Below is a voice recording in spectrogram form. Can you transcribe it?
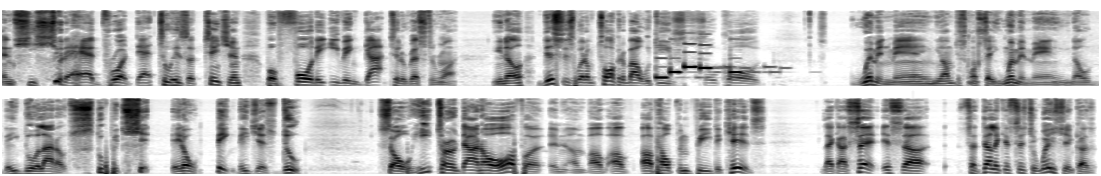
and she should have had brought that to his attention before they even got to the restaurant. You know, this is what I'm talking about with these so-called women, man. You know, I'm just gonna say women, man. You know, they do a lot of stupid shit. They don't think, they just do. So he turned down her offer and um, of, of of helping feed the kids. Like I said, it's a it's a delicate situation because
